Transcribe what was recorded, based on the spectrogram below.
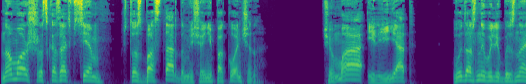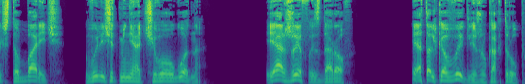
Но можешь рассказать всем, что с бастардом еще не покончено. Чума или яд. Вы должны были бы знать, что Барич вылечит меня от чего угодно. Я жив и здоров. Я только выгляжу как труп.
